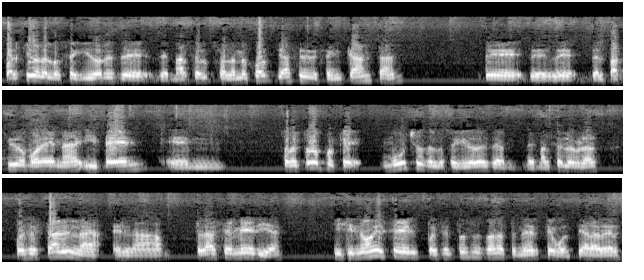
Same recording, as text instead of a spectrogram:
cualquiera de los seguidores de, de Marcelo, pues a lo mejor ya se desencantan de, del partido Morena y ven, en, sobre todo porque muchos de los seguidores de, Marcelo Ebrard, pues están en la, en la clase media, y si no es él, pues entonces van a tener que voltear a ver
